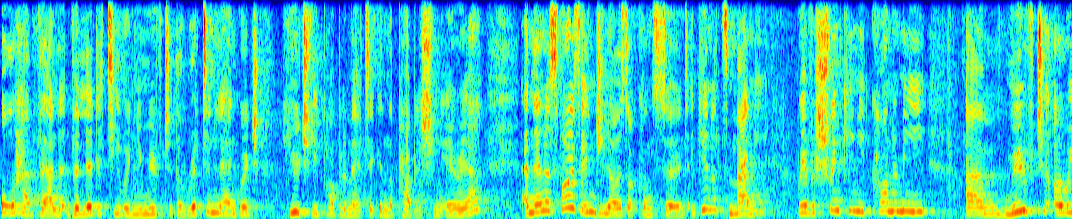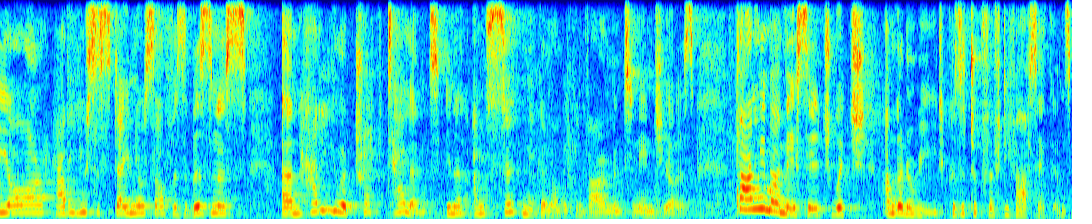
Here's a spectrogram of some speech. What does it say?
all have validity when you move to the written language, hugely problematic in the publishing area. And then as far as NGOs are concerned, again, it's money. We have a shrinking economy, um, move to OER, how do you sustain yourself as a business? Um, how do you attract talent in an uncertain economic environment in NGOs? Finally, my message, which I'm going to read because it took 55 seconds.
